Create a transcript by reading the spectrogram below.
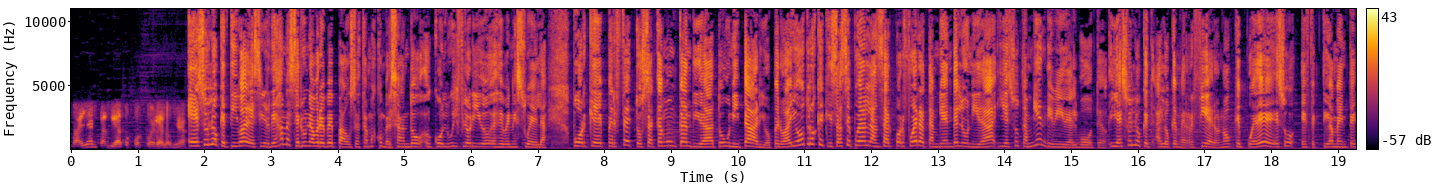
vayan candidatos por fuera de la unidad. Eso es lo que te iba a decir. Déjame hacer una breve pausa. Estamos conversando con Luis Florido desde Venezuela, porque perfecto, sacan un candidato unitario, pero hay otros que quizás se puedan lanzar por fuera también de la unidad y eso también divide el voto. Y eso es lo que a lo que me refiero, ¿no? Que puede eso efectivamente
